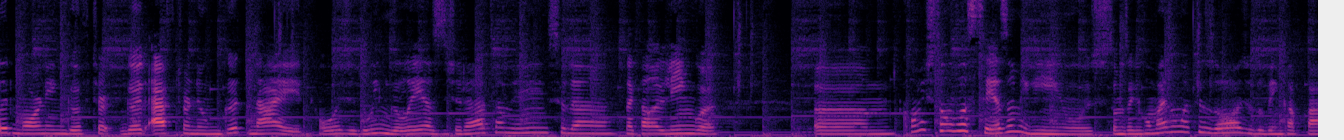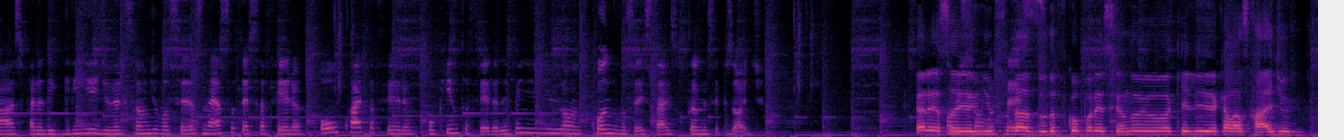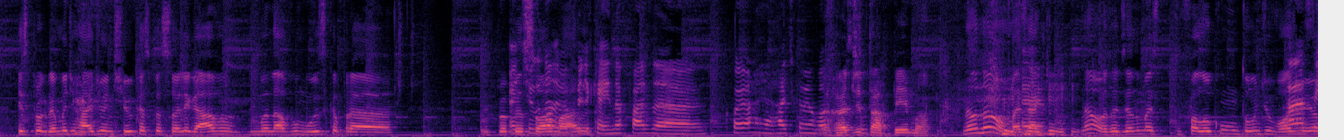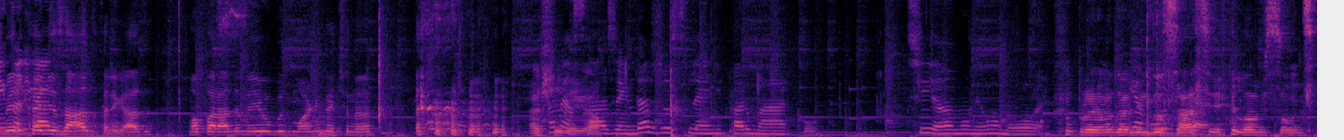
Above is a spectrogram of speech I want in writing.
good morning, good, after, good afternoon, good night. Hoje do inglês, diretamente da, daquela língua. Um, como estão vocês, amiguinhos? Estamos aqui com mais um episódio do Bem Capaz para alegria e diversão de vocês nessa terça-feira, ou quarta-feira, ou quinta-feira, depende de quando você está escutando esse episódio. Cara, essa intro da Duda ficou parecendo aquele, aquelas rádios, esse programa de rádio antigo que as pessoas ligavam, mandavam música pra, pra é pessoa antigo, não, amada. Meu filho que ainda faz a... Qual é a rádio que a minha voz A rádio Itapema. Não, não, mas é. não, eu tô dizendo, mas tu falou com um tom de voz ah, meio sim, americanizado, tá ligado? Uma parada meio Good Morning Vietnam. Achei a legal. mensagem da Jusilene para o Marco. Te amo, meu amor. o programa do Arlindo do Sassi, Love Songs.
